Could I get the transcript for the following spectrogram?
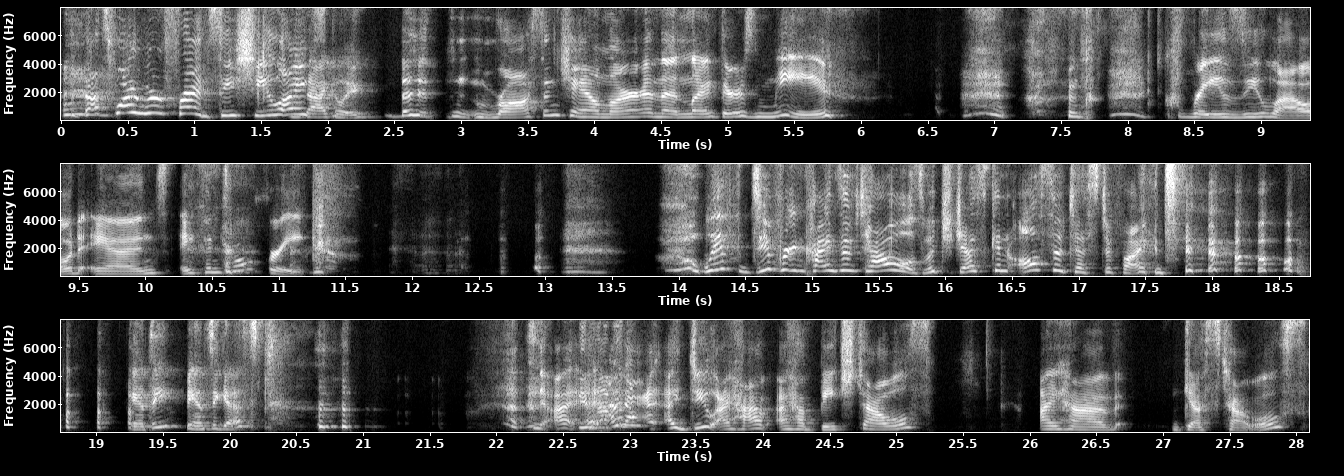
That's why we're friends. See, she likes exactly the mm, Ross and Chandler, and then like there's me, crazy loud and a control freak. With different kinds of towels, which Jess can also testify to. fancy, fancy guest. I, I, I, do. I have I have beach towels. I have guest towels.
